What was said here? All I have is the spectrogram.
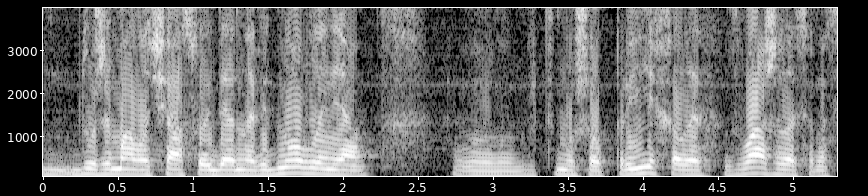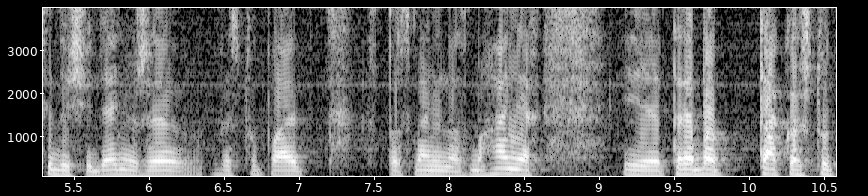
дуже мало часу йде на відновлення. Е, Тому що приїхали, зважилися, на слідуючий день вже виступають спортсмени на змаганнях. І треба також тут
